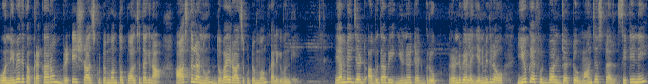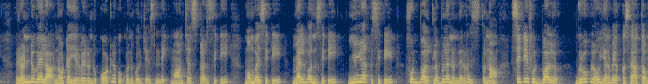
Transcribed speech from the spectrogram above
ఓ నివేదిక ప్రకారం బ్రిటిష్ రాజ కుటుంబంతో పోల్చదగిన ఆస్తులను దుబాయ్ రాజ కుటుంబం కలిగి ఉంది. ఎంబీజెడ్ అబుదాబి యునైటెడ్ గ్రూప్ రెండు వేల ఎనిమిదిలో యూకే ఫుట్బాల్ జట్టు మాంచెస్టర్ సిటీని రెండు వేల నూట ఇరవై రెండు కోట్లకు కొనుగోలు చేసింది. Manchester city Mumbai city Melbourne city New York city football క్లబ్బులను నిర్వహిస్తున్న సిటీ ఫుట్బాల్ గ్రూప్లో ఎనభై ఒక్క శాతం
